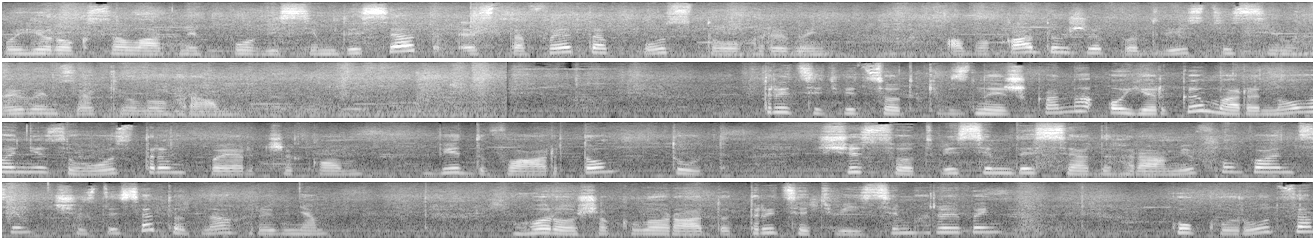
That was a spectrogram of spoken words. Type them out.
Огірок салатний по 80, естафета по 100 гривень. Авокадо вже по 207 гривень за кілограм. 30% знижка на огірки мариновані з гострим перчиком. Від варто тут 680 грамів у банці 61 гривня. Горошок Лорадо 38 гривень. Кукурудза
